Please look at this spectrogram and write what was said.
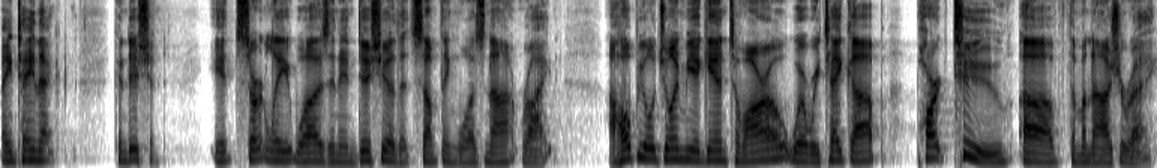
maintain that condition? It certainly was an indicia that something was not right. I hope you'll join me again tomorrow where we take up part two of the menagerie.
